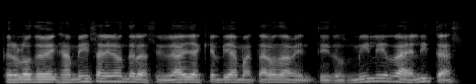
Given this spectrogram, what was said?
Pero los de Benjamín salieron de la ciudad y aquel día mataron a veintidós mil israelitas.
